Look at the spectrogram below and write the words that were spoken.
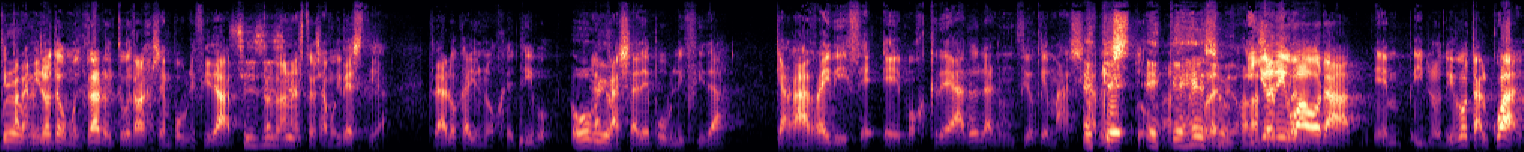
Y para mí lo tengo muy claro. Tú que trabajas en publicidad. Sí, y sí, perdona sí. esto sea muy bestia. Claro que hay un objetivo. Obvio. La casa de publicidad que agarra y dice, hemos creado el anuncio que más se Es ha que, visto. es, que es eso. premio, Y yo digo premio. ahora, em, y lo digo tal cual,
